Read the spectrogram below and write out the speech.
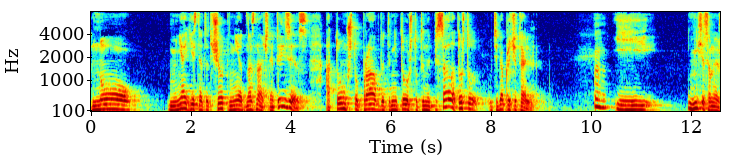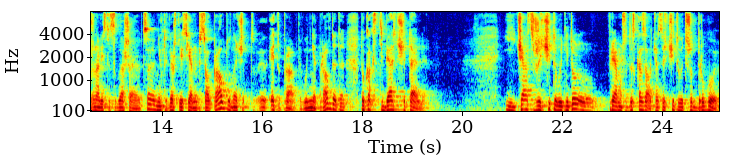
Но у меня есть на этот счет неоднозначный тезис о том, что правда это не то, что ты написал, а то, что у тебя прочитали. И не все со мной журналисты соглашаются. Некоторые говорят, что если я написал правду, значит, э, это правда. Говорю, нет, правда это то, как с тебя считали. И часто же считывают не то прямо, что ты сказал, часто считывают что-то другое.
